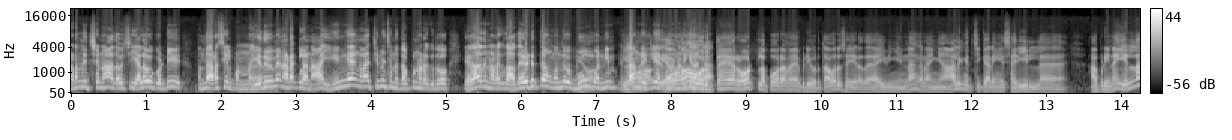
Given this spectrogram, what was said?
நடந்துச்சுன்னா அதை வச்சு இலவு கொட்டி வந்து அரசியல் பண்ணணும். எதுவுமே நடக்கலனா எங்கெங்கெல்லாம் சின்ன சின்ன தப்பு நடக்குதோ ஏதாவது நடக்குதோ அதை எடுத்து அவங்க வந்து பூம் பண்ணி லேமினேட்லயே ஒருத்தன் ரோட்ல போறவன் இப்படி ஒரு தவறு செய்யறத இவங்க என்னங்கிறாங்க ஆளுங்கட்சிக்காரங்க சரியில்லை. அப்படின்னா எல்லா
